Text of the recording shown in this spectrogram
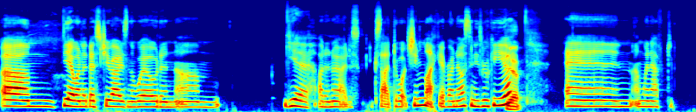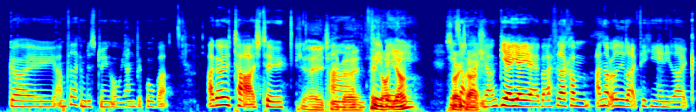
um, yeah, one of the best cheer riders in the world, and um, yeah, I don't know, I just excited to watch him like everyone else in his rookie year and I'm gonna have to go. I feel like I'm just doing all young people, but I go with Taj too. Yeah, TB. Um, He's not TB. young. He's Sorry, not Taj. that young. Yeah, yeah, yeah. But I feel like I'm. I'm not really like picking any like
